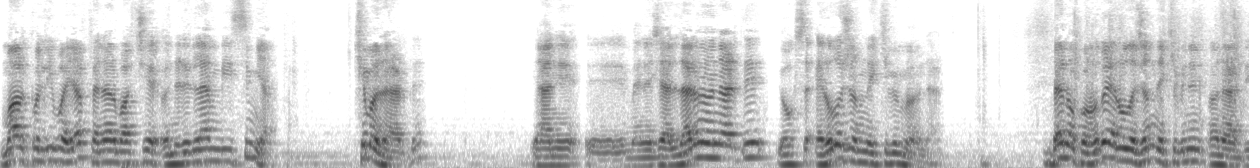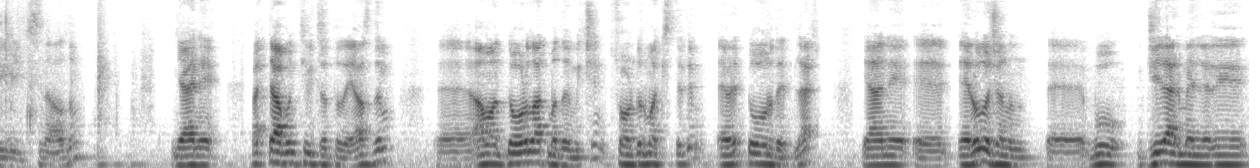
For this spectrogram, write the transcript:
Marco Livaya Fenerbahçe'ye önerilen bir isim ya. Kim önerdi? Yani e, menajerler mi önerdi yoksa Erol Hoca'nın ekibi mi önerdi? Ben o konuda Erol Hoca'nın ekibinin önerdiği bilgisini aldım. Yani hatta bunu Twitter'da da yazdım. E, ama doğrulatmadığım için sordurmak istedim. Evet doğru dediler. Yani e, Erol Hoca'nın e, bu Cilermeleri,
